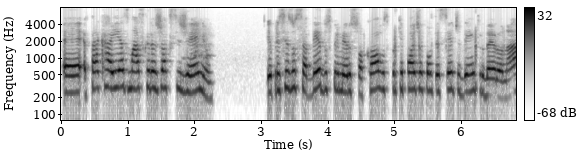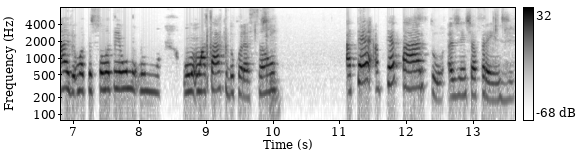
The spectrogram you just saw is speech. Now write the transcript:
é, para cair as máscaras de oxigênio. Eu preciso saber dos primeiros socorros, porque pode acontecer de dentro da aeronave uma pessoa ter um, um, um ataque do coração. Até, até parto a gente aprende.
